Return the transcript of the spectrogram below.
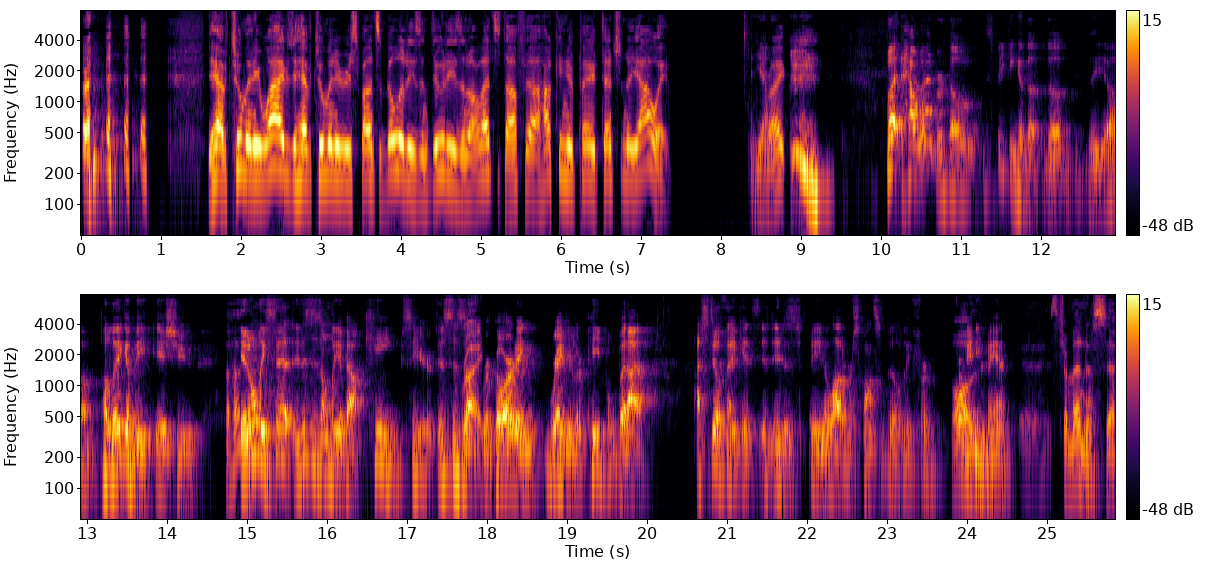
you have too many wives, you have too many responsibilities and duties and all that stuff. Uh, how can you pay attention to Yahweh? Yeah. Right. but however, though, speaking of the the the uh, polygamy issue, Uh-huh. it only said this is only about kings here. This isn't Right. regarding regular people. But I I still think it's it, it is be a lot of responsibility for, for Oh, any man. It's tremendous. Uh,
